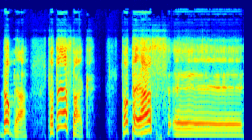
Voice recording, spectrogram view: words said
Dobra, to teraz tak. To teraz yy,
